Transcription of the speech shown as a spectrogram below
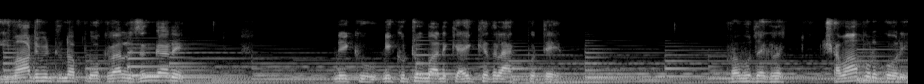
ఈ మాట వింటున్నప్పుడు ఒకవేళ నిజంగానే నీకు నీ కుటుంబానికి ఐక్యత లేకపోతే ప్రభు దగ్గర క్షమాపణ కోరి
